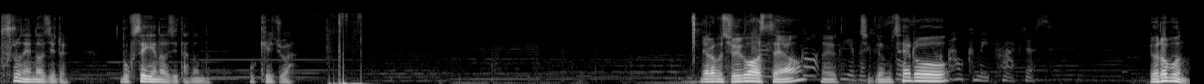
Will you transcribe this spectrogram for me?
푸른 에너지를 녹색 에너지 단어는 오케이 좋아. 여러분 즐거웠어요. 네, 지금 새로. 여러분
